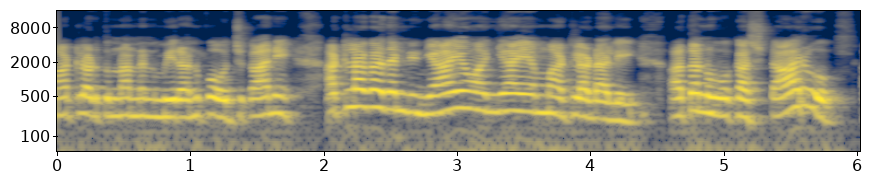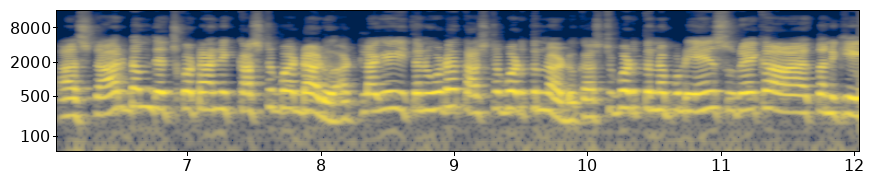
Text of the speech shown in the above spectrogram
మాట్లాడుతున్నానని మీరు అనుకోవచ్చు. కానీ అట్లా కాదండి న్యాయం అన్యాయం మాట్లాడాలి. అతను ఒక స్టారు. ఆ స్టార్డమ్ తెచ్చుకోవటానికి కష్టపడ్డాడు. అట్లాగే ఇతను కూడా కష్టపడుతున్నాడు. కష్టపడుతున్నప్పుడు ఏం సురేఖ అతనికి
